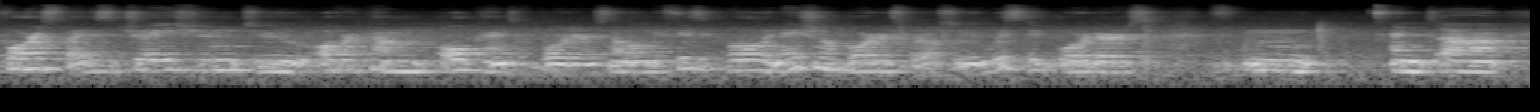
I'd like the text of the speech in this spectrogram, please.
forced by the situation to overcome all kinds of borders, not only physical and national borders, but also linguistic borders, um, and uh,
